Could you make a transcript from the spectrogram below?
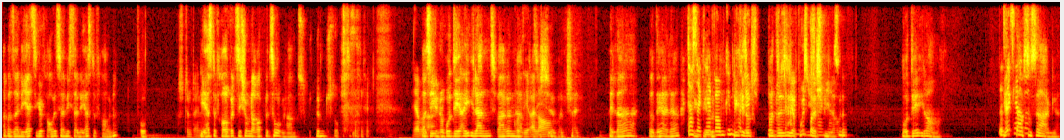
Aber seine jetzige Frau ist ja nicht seine erste Frau, ne? So. Stimmt Die eigentlich. erste Frau wird sich schon darauf bezogen haben. Das stimmt so. Ja, aber Als sie in Rhode Island waren, Rhode haben sich Island. äh, anscheinend Island, Rhode Island. Das erklärt, warum Kim Klingt wie so ein Kardashian und französischer Fußballspieler, oder? Rhode Island. Das Jetzt erklärt, darfst du aber, sagen.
